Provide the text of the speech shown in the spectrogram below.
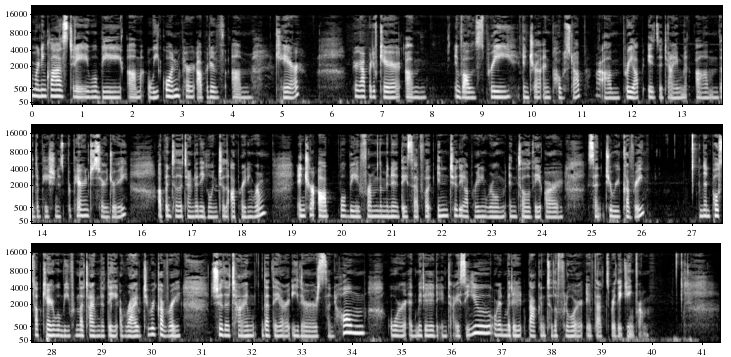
Good morning, class. Today will be um, week one perioperative um, care. Perioperative care um, involves pre, intra, and post op. Um, pre op is the time um, that the patient is preparing to surgery up until the time that they go into the operating room. Intra op will be from the minute they set foot into the operating room until they are sent to recovery. And then post op care will be from the time that they arrive to recovery to the time that they are either sent home or admitted into ICU or admitted back into the floor if that's where they came from.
